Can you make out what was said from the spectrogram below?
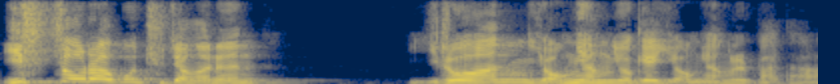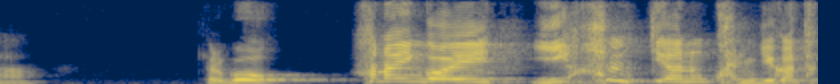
있어라고 주장하는 이러한 영향력의 영향을 받아. 결국 하나님과의 이 함께하는 관계가 다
